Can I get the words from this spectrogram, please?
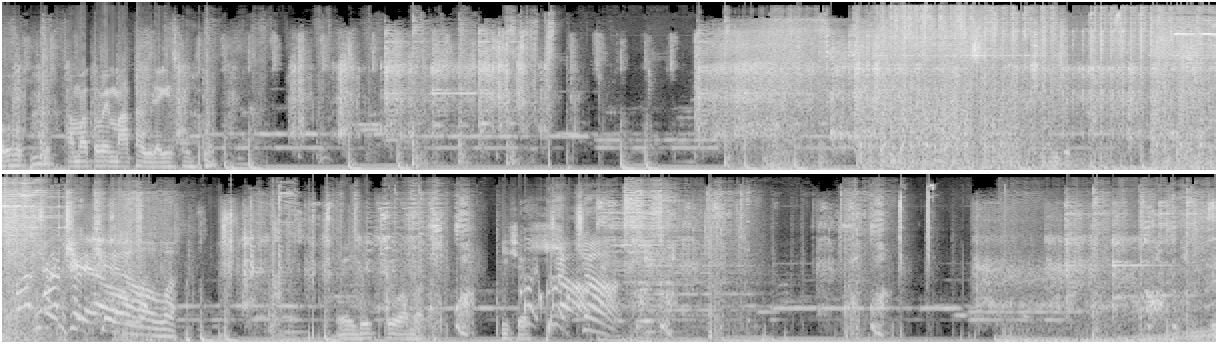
ও আমার তো মাথা উড়ে গেছে এই দেখছ আমার কিসের? ও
